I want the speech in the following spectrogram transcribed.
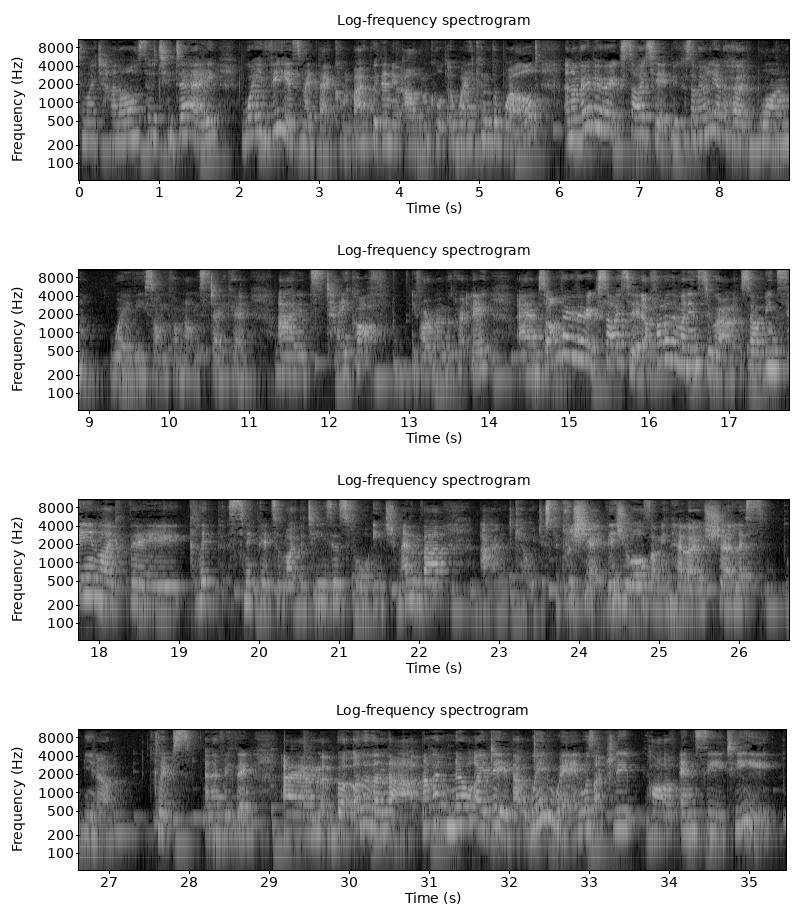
to my channel. So today, WayV has made their comeback with a new album called Awaken the World. And I'm very very excited because I've only ever heard one WayV song if I'm not mistaken. And it's Take Off, if I remember correctly. Um, so I'm very very excited. I follow them on Instagram. So I've been seeing like the clip snippets of like the teasers for each member. And can we just appreciate visuals? I mean hello shirtless you know clips and everything um, but other than that I had no idea that WinWin was actually part of NCT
